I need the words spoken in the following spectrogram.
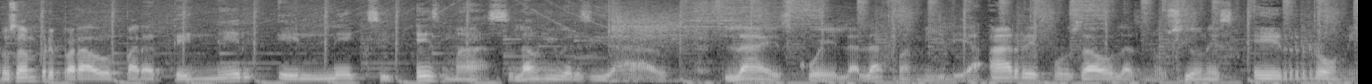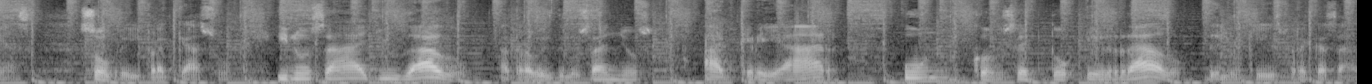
Nos han preparado para tener el éxito. Es más, la universidad, la escuela, la familia ha reforzado las nociones erróneas sobre el fracaso y nos ha ayudado a través de los años a crear un concepto errado de lo que es fracasar.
